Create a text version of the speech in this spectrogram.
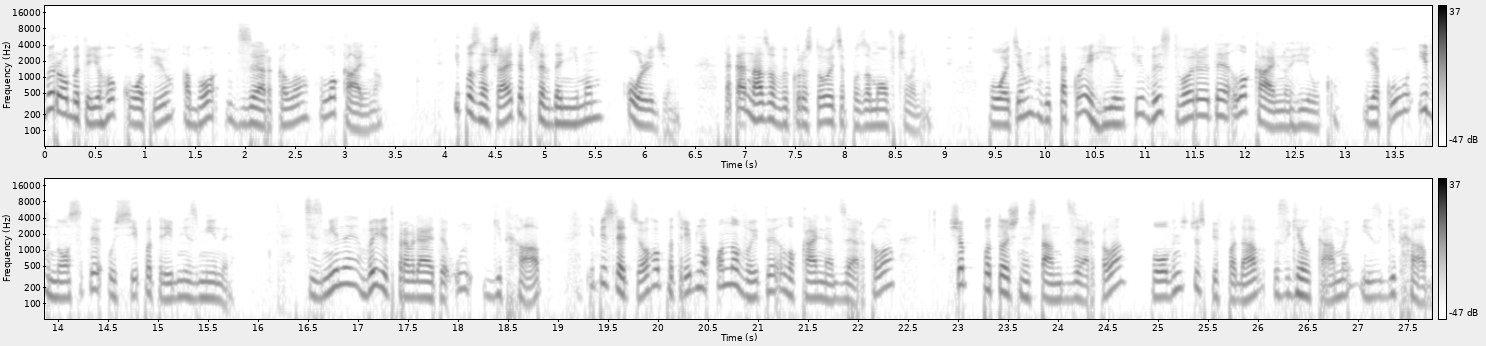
Ви робите його копію або дзеркало локально і позначаєте псевдонімом Origin. Така назва використовується по замовчуванню. Потім від такої гілки ви створюєте локальну гілку, в яку і вносите усі потрібні зміни. Ці зміни ви відправляєте у GitHub, і після цього потрібно оновити локальне дзеркало, щоб поточний стан дзеркала повністю співпадав з гілками із GitHub.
